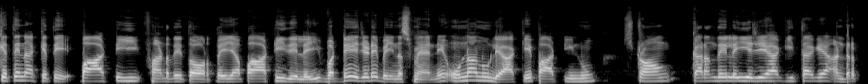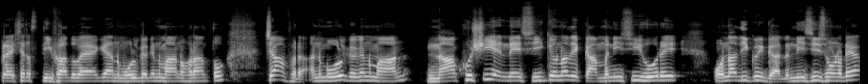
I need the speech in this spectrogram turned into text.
ਕਿਤੇ ਨਾ ਕਿਤੇ ਪਾਰਟੀ ਫੰਡ ਦੇ ਤੌਰ ਤੇ ਜਾਂ ਪਾਰਟੀ ਦੇ ਲਈ ਵੱਡੇ ਜਿਹੜੇ ਬਿਜ਼ਨਸਮੈਨ ਨੇ, ਉਹਨਾਂ ਨੂੰ ਲਿਆ ਕੇ ਪਾਰਟੀ ਨੂੰ ਸਟਰੋਂਗ ਕਰਨ ਦੇ ਲਈ ਅਜਿਹਾ ਕੀਤਾ ਗਿਆ। ਅੰਡਰ ਪ੍ਰੈਸ਼ਰ ਅਸਤੀਫਾ ਦਵਾਇਆ ਗਿਆ ਅਨਮੋਲ ਗਗਨ ਮਾਨ ਹੋਰਾਂ ਤੋਂ। ਜਾਂ ਫਿਰ ਅਨਮੋਲ ਗਗਨ ਮਾਨ ਨਾ ਖੁਸ਼ੀ ਇੰਨੇ ਸੀ ਕਿ ਉਹਨਾਂ ਦੇ ਕੰਮ ਨਹੀਂ ਸੀ ਹੋ ਰਹੇ, ਉਹਨਾਂ ਦੀ ਕੋਈ ਗੱਲ ਨਹੀਂ ਸੀ ਸੁਣ ਰਿਹਾ।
